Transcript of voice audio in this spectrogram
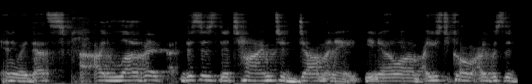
anyway, that's I I love it. This is the time to dominate. You know, um, I used to call I was the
